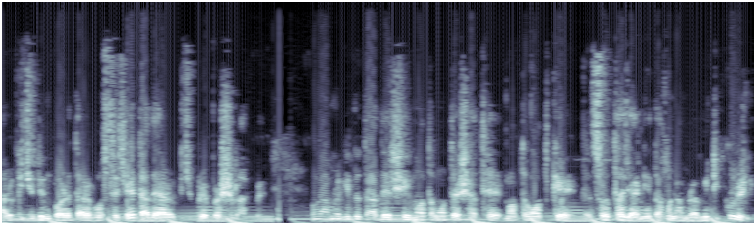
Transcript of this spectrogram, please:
আরও কিছুদিন পরে তারা বসতে চায়, তাদের আরও কিছু প্রিপারেশন লাগবে। আমরা কিন্তু তাদের সেই মতামতের সাথে, মতামতকে শ্রদ্ধা জানিয়ে তখন আমরা মিটিং করিনি।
